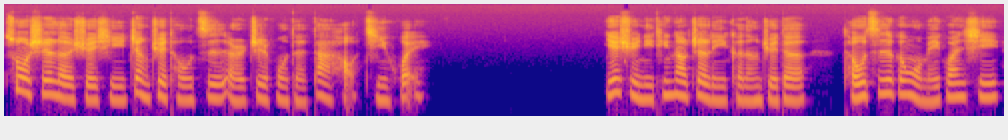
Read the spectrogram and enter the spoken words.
错失了学习正确投资而致富的大好机会。也许你听到这里，可能觉得投资跟我没关系，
